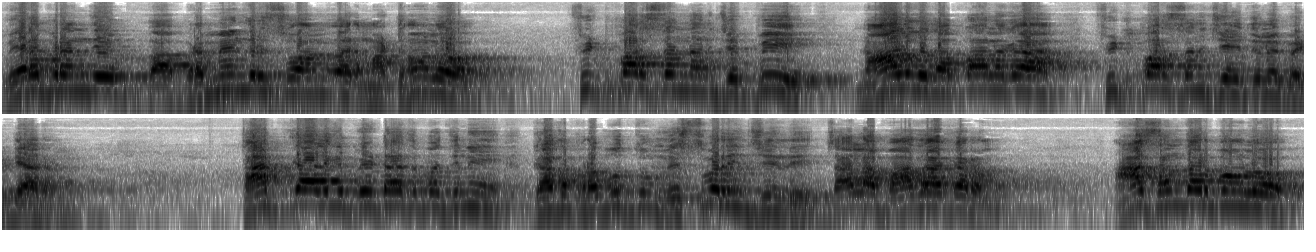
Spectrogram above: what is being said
వీరబ్రంది బ్రహ్మేంద్ర స్వామి వారి మఠంలో ఫిట్ పర్సన్ అని చెప్పి నాలుగు దఫాలుగా ఫిట్ పర్సన్ చేతిలో పెట్టారు. తాత్కాలిక పీఠాధిపతిని గత ప్రభుత్వం విస్మరించింది. చాలా బాధాకరం. ఆ సందర్భంలో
